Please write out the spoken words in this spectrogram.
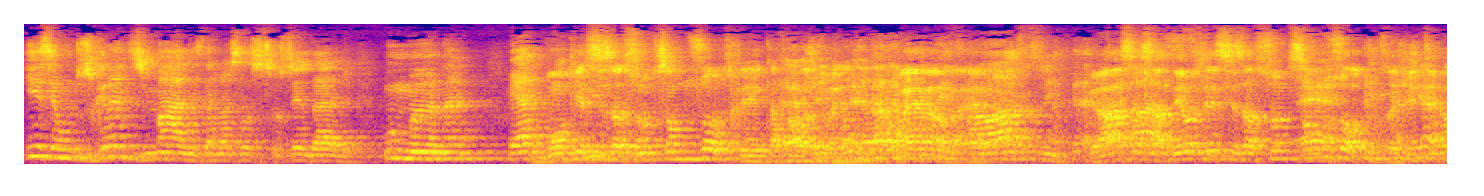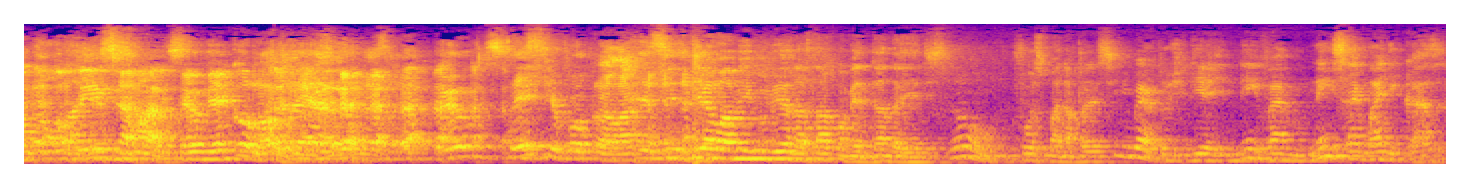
Isso é um dos grandes males da nossa sociedade humana. É a bom é que esses assuntos são dos outros que a gente está É, falando, gente né? não nada Não é, não, é. isso. Ah. Graças Ah, a Deus sim. esses assuntos são É. dos outros. A gente não, não tem esses males. Eu me coloco nessa. Eu sei que eu vou para lá. Esse dia um amigo meu, nós estávamos comentando aí, ele disse, não fosse mais na praia, assim, Humberto, hoje em dia a gente nem, vai, nem sai mais de casa.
